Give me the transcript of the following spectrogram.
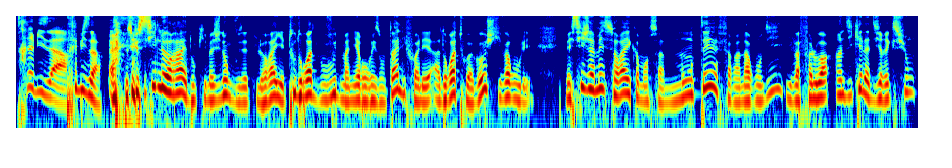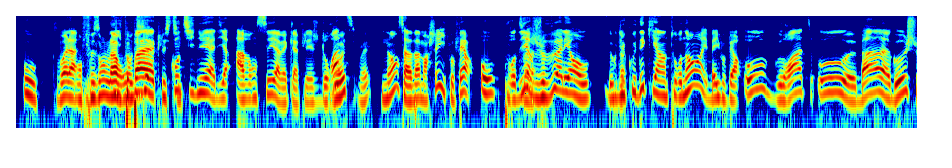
très bizarre. Très bizarre. Parce que si le rail, donc imaginons que vous êtes le rail est tout droit devant vous de manière horizontale, il faut aller à droite ou à gauche, il va rouler. Mais si jamais ce rail commence à monter, à faire un arrondi, il va falloir indiquer la direction haut Voilà. en faisant Il l'arrondi faut pas avec le stick. continuer à dire avancer avec la flèche droite. Ouais, ouais. Non, ça va pas marcher. Il faut faire haut pour dire Voilà. je veux aller en haut. Donc Ouais. du coup, dès qu'il y a un tournant, et ben il faut faire haut, droite, haut, euh, bas, à gauche.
